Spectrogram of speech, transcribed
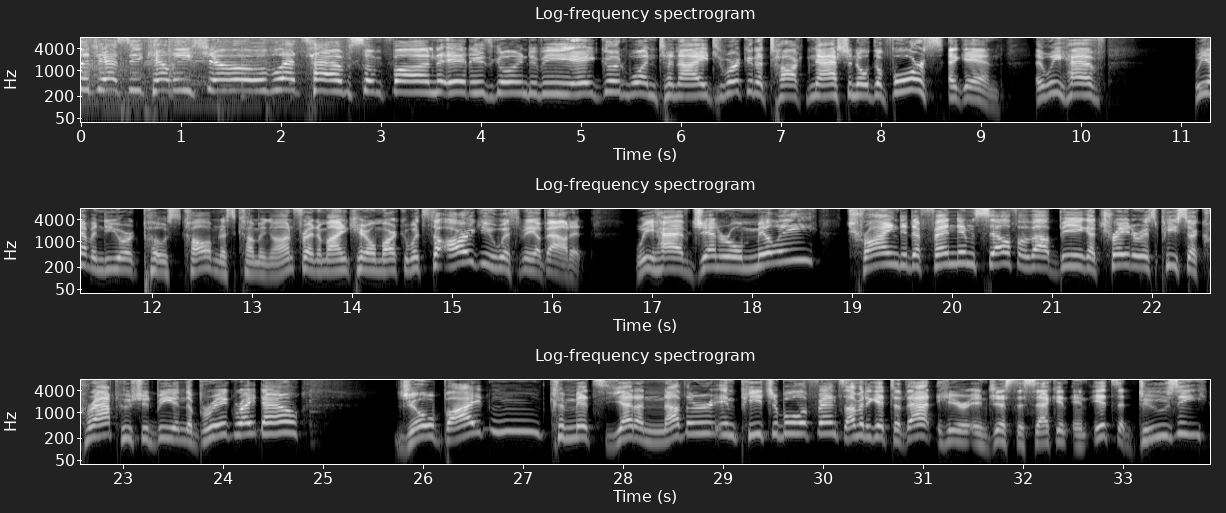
The Jesse Kelly Show. Let's have some fun. It is going to be a good one tonight. We're going to talk national divorce again. And we have we have a New York Post columnist coming on, friend of mine, Karol Markowicz, to argue with me about it. We have General Milley trying to defend himself about being a traitorous piece of crap who should be in the brig right now. Joe Biden commits yet another impeachable offense. I'm going to get to that here in just a second, and it's a doozy.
